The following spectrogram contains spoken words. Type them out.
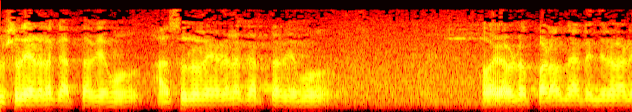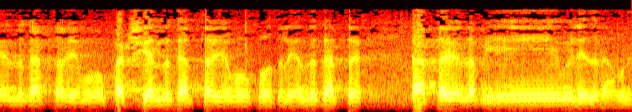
ఋషుల ఎడల కర్తవ్యము అసురుల ఎడల కర్తవ్యము. వాడెవడో పడవ దాటించిన వాడు ఎందుకు కర్తవ్యము పక్షి ఎందుకు కర్తవ్యము కోతలు ఎందుకు కర్తవ్యం కర్తవ్యం తప్ప ఏమీ లేదు రాముని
